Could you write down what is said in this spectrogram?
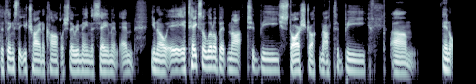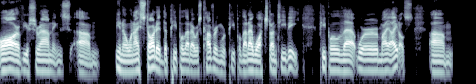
the things that you try and accomplish, they remain the same. And and you know, it, it takes a little bit not to be starstruck, not to be um, in awe of your surroundings. Um, you know, when I started, the people that I was covering were people that I watched on TV, people that were my idols. Um,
